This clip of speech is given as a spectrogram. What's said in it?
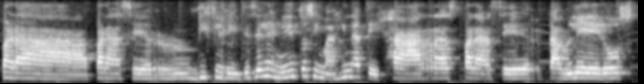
para, para hacer diferentes elementos, imagínate, jarras, para hacer tableros,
